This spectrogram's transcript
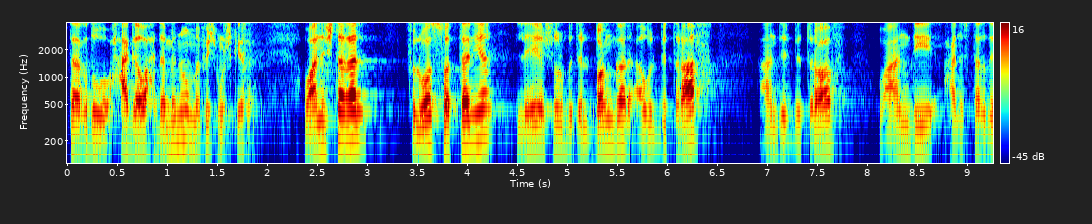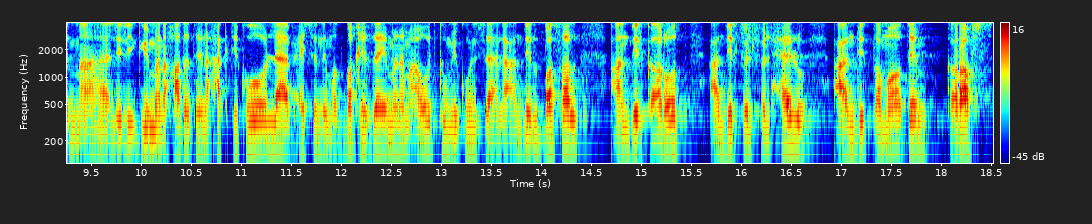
تاخدوا حاجة واحدة منهم مفيش مشكلة. وهنشتغل في الوصفة التانية اللي هي شوربة البنجر أو البتراف. عندي البتراف. وعندي هنستخدم معاها لليجيم أنا حاطط هنا حاجتي كلها بحيث إن مطبخي زي ما أنا معودكم يكون سهل. عندي البصل عندي الكاروت عندي الفلفل الحلو عندي الطماطم كرفس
